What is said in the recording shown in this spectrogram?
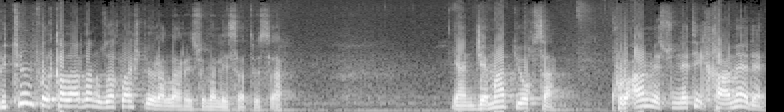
bütün fırkalardan uzaklaş diyor Allah Resulü Aleyhisselatü Vesselam. Yani cemaat yoksa, Kur'an ve sünneti ikame eden,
